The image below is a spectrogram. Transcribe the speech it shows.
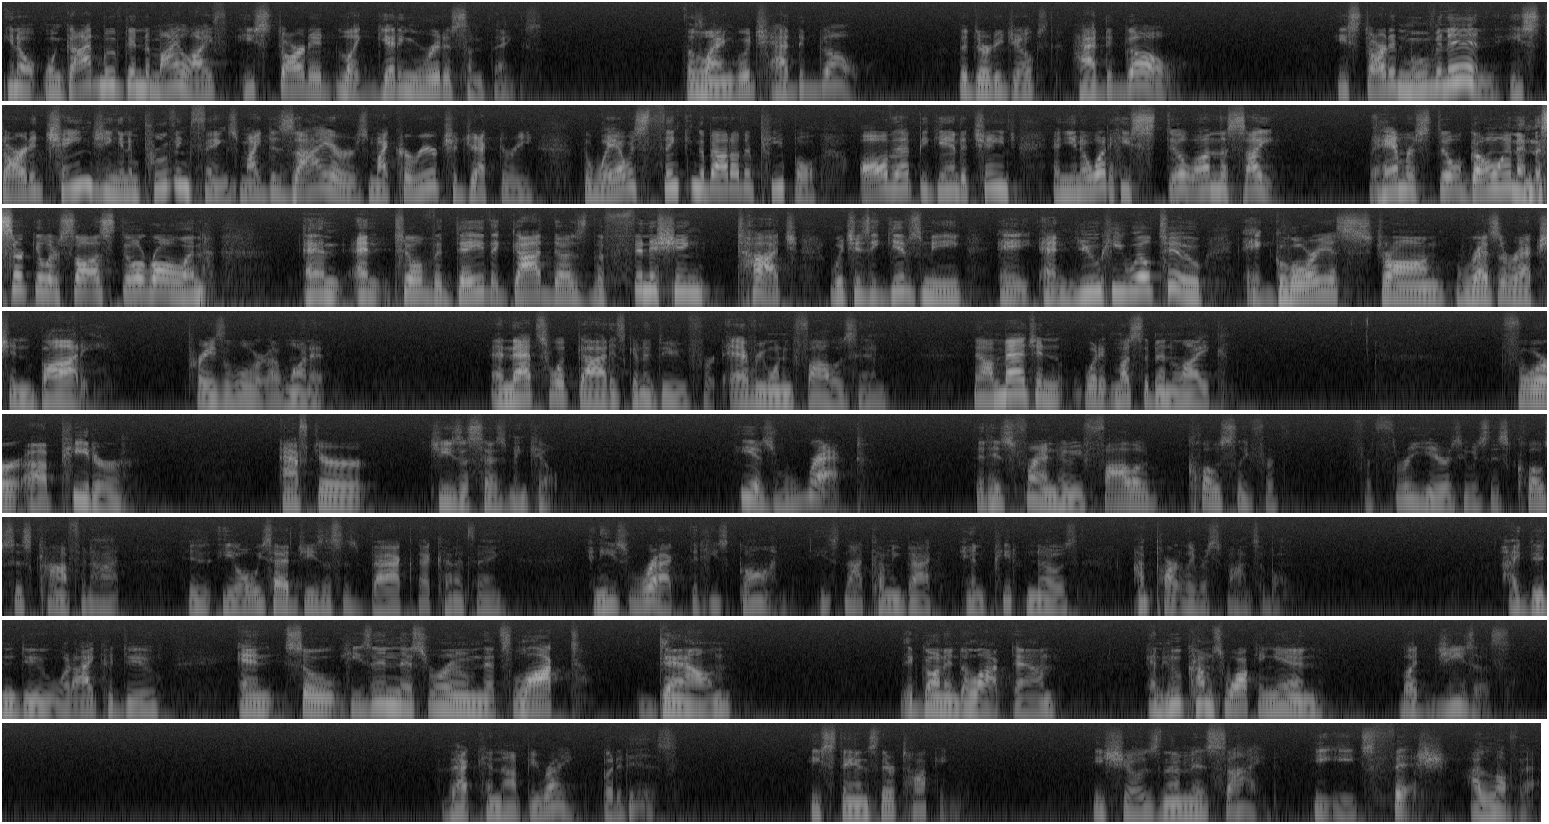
you know, when God moved into my life, He started like getting rid of some things. The language had to go, the dirty jokes had to go. He started moving in. He started changing and improving things my desires, my career trajectory, the way I was thinking about other people. All that began to change. And you know what? He's still on the site. The hammer's still going and the circular saw is still rolling. and until the day that God does the finishing touch, which is He gives me a, and you He will too, a glorious, strong resurrection body. Praise the Lord. I want it. And that's what God is going to do for everyone who follows Him. Now imagine what it must have been like for uh, Peter after Jesus has been killed. He is wrecked that his friend, who he followed closely for, for three years, he was his closest confidant, his, he always had Jesus' back, that kind of thing, and he's wrecked that he's gone. He's not coming back, and Peter knows I'm partly responsible. I didn't do what I could do. And so he's in this room that's locked down. They've gone into lockdown. And who comes walking in but Jesus? That cannot be right, but it is. He stands there talking. He shows them his side. He eats fish. I love that.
